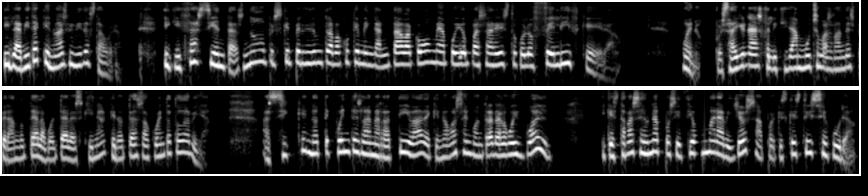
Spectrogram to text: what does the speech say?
y la vida que no has vivido hasta ahora. Y quizás sientas, no, pero es que he perdido un trabajo que me encantaba, ¿cómo me ha podido pasar esto con lo feliz que era? Bueno, pues hay una felicidad mucho más grande esperándote a la vuelta de la esquina que no te has dado cuenta todavía. Así que no te cuentes la narrativa de que no vas a encontrar algo igual, y que estabas en una posición maravillosa, porque es que estoy segura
